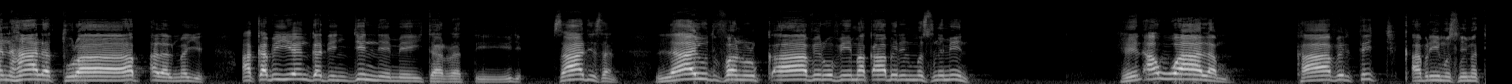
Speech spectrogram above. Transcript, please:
ينهال التراب على الميت أكبيين قد جن ميت الرتيج سادسا لا يدفن الكافر في مقابر المسلمين هن أولا كافر تج قبري مسلمة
